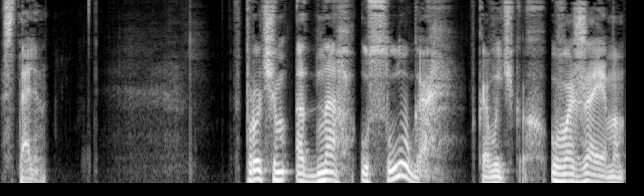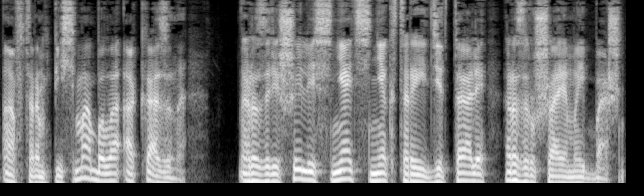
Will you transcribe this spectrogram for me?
Сталин. Впрочем, одна услуга, в кавычках, уважаемым автором письма была оказана. Разрешили снять некоторые детали разрушаемой башни.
